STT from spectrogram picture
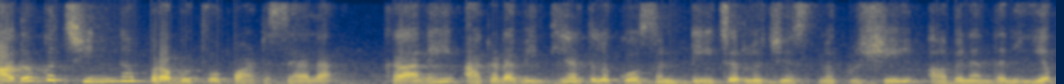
అదొక చిన్న ప్రభుత్వ పాఠశాల కానీ అక్కడ విద్యార్థుల కోసం టీచర్లు చేస్తున్న కృషి అభినందనీయం.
